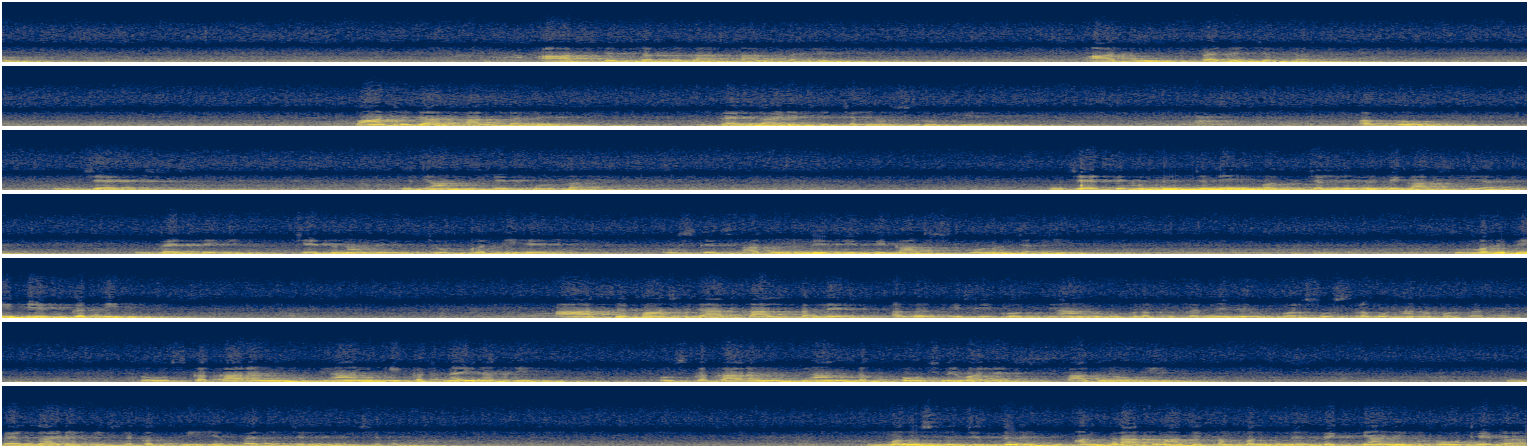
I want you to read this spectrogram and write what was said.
आज से दस हज़ार साल पहले आदमी पैदल चलता था। पाँच हज़ार साल पहले बैलगाड़ी से चलना शुरू किया अब वो जेट ज्ञान से उड़ता है जैसे हमने ज़मीन पर चलने में विकास किया है, वैसे ही चेतना में जो गति है, उसके साधन में भी विकास होना चाहिए। वह भी एक गति है। आज से पाँच हज़ार साल पहले अगर किसी को ध्यान उपलब्ध करने में वर्षों श्रम उठाना पड़ता था तो उसका कारण ध्यान की कठिनाई न थी, उसका कारण ध्यान तक पहुँचने वाले साधनों की, बैलगाड़ी की शक्ल थी या पैदल चलने की शक्ल थी। मनुष्य जिस दिन अंतरात्मा के संबंध में वैज्ञानिक हो उठेगा,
